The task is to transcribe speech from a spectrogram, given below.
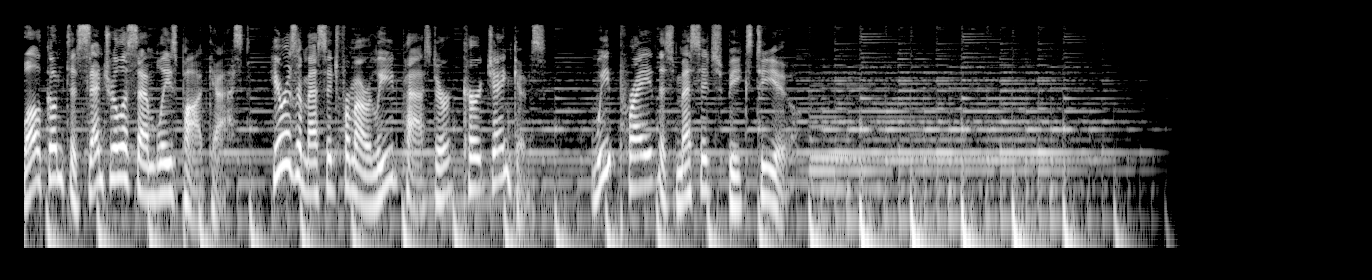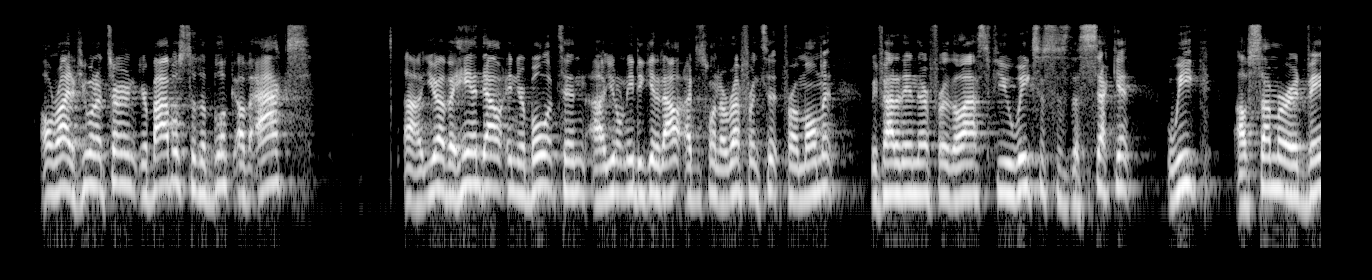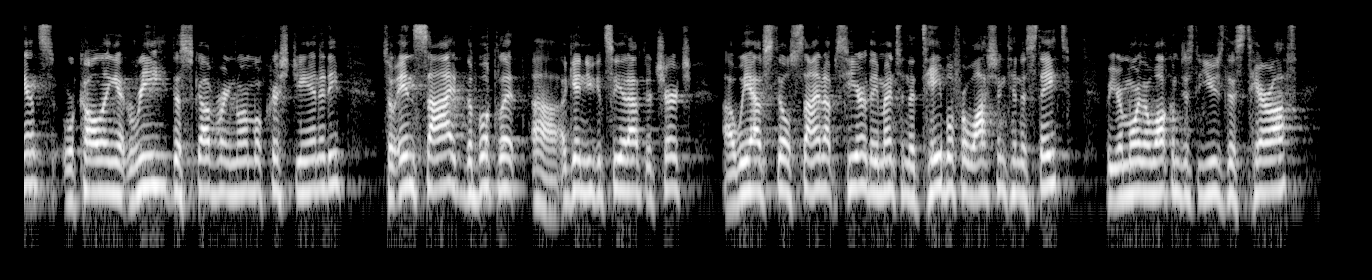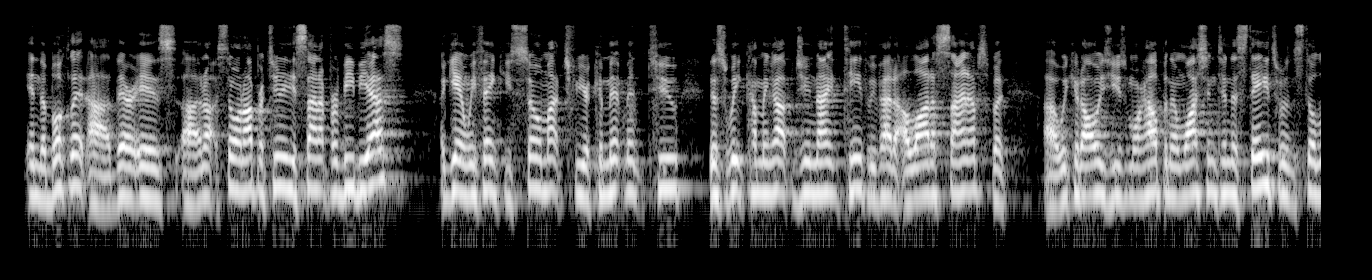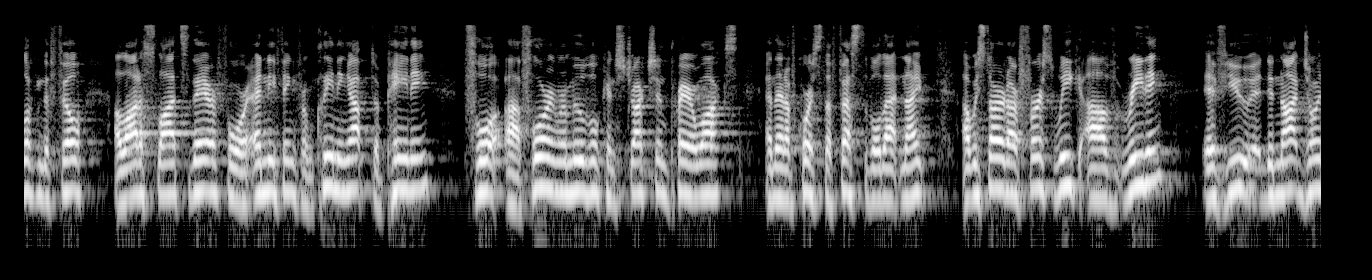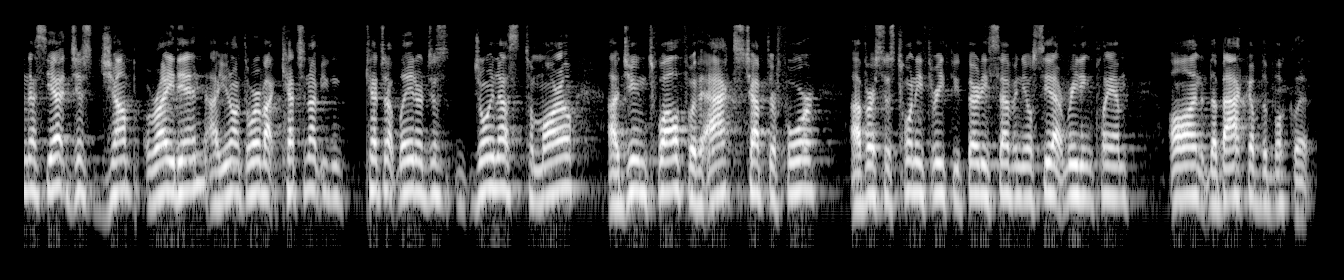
Welcome to Central Assembly's podcast. Here is a message from our lead pastor, Kurt Jenkins. We pray this message speaks to you. All right, if you want to turn your Bibles to the book of Acts, uh, you have a handout in your bulletin. Uh, you don't need to get it out. I just want to reference it for a moment. We've had it in there for the last few weeks. This is the second week of Summer Advance. We're calling it Rediscovering Normal Christianity. So, inside the booklet, uh, again, you can see it after church. Uh, we have still sign-ups here. They mentioned the table for Washington Estates, but you're more than welcome just to use this tear off in the booklet. Uh, there is uh, still an opportunity to sign up for VBS. Again, we thank you so much for your commitment to this week coming up, June 19th. We've had a lot of sign-ups, but uh, we could always use more help. And then Washington Estates, we're still looking to fill a lot of slots there for anything from cleaning up to painting, floor, uh, flooring removal, construction, prayer walks, and then, of course, the festival that night. Uh, we started our first week of reading. If you did not join us yet, just jump right in. Uh, you don't have to worry about catching up. You can catch up later. Just join us tomorrow, uh, June 12th, with Acts chapter 4, uh, verses 23 through 37. You'll see that reading plan on the back of the booklet.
